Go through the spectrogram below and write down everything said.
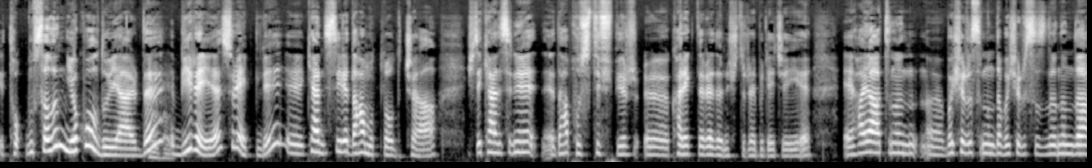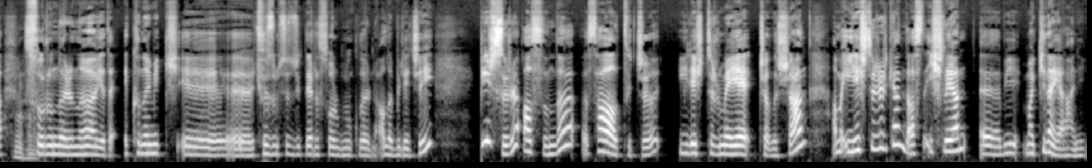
e, toplumsalın yok olduğu yerde hı hı. bireye sürekli e, kendisiyle daha mutlu olacağı, işte kendisini e, daha pozitif bir e, karaktere dönüştürebileceği, e, hayatının e, başarısının da başarısızlığının da hı hı. sorunlarını ya da ekonomik e, çözümsüzlüklerin sorumluluklarını alabileceği bir sürü aslında sağaltıcı, iyileştirmeye çalışan ama iyileştirirken de aslında işleyen e, bir makine yani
